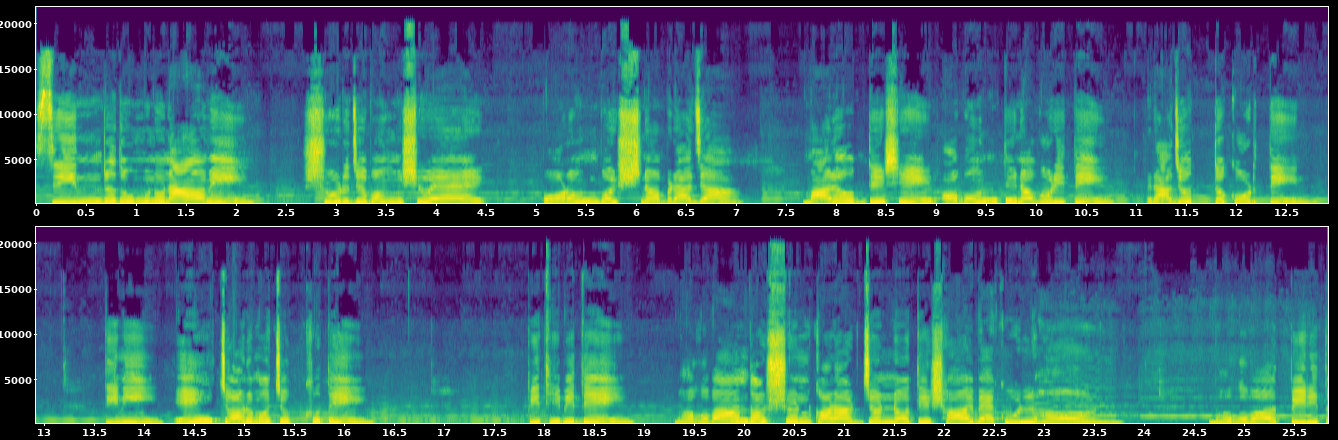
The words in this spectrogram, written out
শ্রীন্দ্রদুম্ন নামে সূর্যবংশ এক পরম বৈষ্ণব রাজা মালব দেশের অবন্তী নগরীতে রাজত্ব করতেন। তিনি এই চর্মচক্ষুতে পৃথিবীতে ভগবান দর্শন করার জন্য অতিশয় ব্যাকুল হন। ভগবত প্রেরিত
